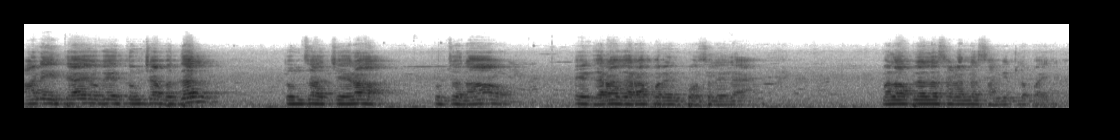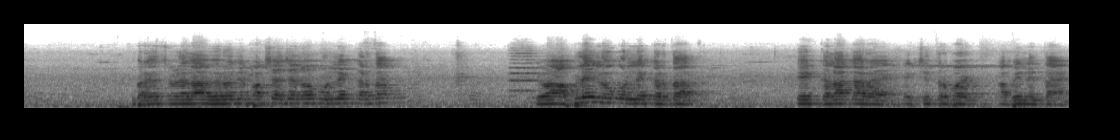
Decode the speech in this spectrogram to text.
आणि त्या योगे तुमच्याबद्दल तुमचा चेहरा तुमचं नाव हे घराघरापर्यंत पोचलेलं आहे. मला आपल्याला सगळ्यांना सांगितलं पाहिजे. बऱ्याच वेळेला विरोधी पक्षाचे लोक उल्लेख करतात किंवा आपले लोक उल्लेख करतात. एक कलाकार आहे एक चित्रपट अभिनेता आहे.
